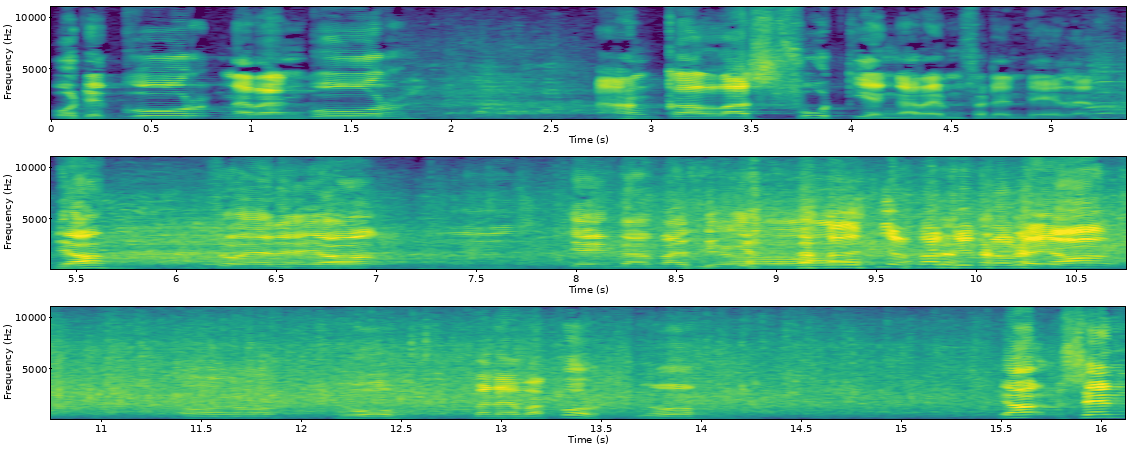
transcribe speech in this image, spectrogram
och det går när han går. Han kallas fotgängaren för den delen. Ja, så är det. Ja. Mm, det är en gammal... Ja. jag tycker om det. Ja. Ja, ja. Jo, men det var kort. Jo. Ja, sen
